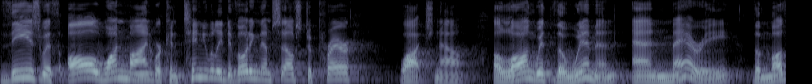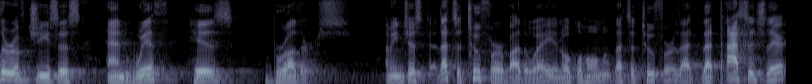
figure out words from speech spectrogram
These with all one mind were continually devoting themselves to prayer, watch now, along with the women and Mary, the mother of Jesus, and with his brothers. I mean, just, that's a twofer, by the way, in Oklahoma. That's a twofer, that, that passage there.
